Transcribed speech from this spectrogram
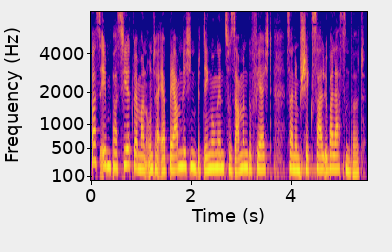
Was eben passiert, wenn man unter erbärmlichen Bedingungen zusammengefercht seinem Schicksal überlassen wird.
